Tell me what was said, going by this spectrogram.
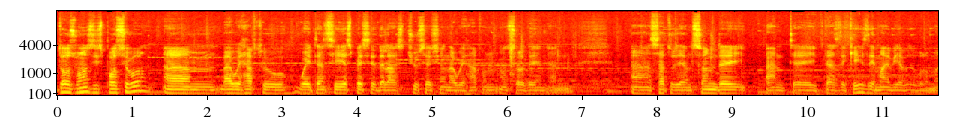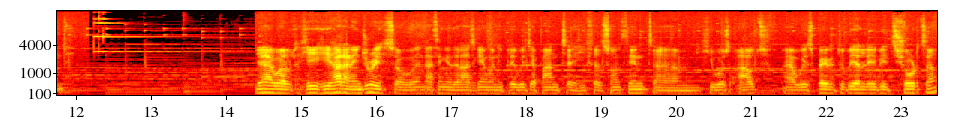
Those ones is possible, um, but we have to wait and see, especially the last two sessions that we have on, on Saturday and uh, Saturday and Sunday. And uh, if that's the case, they might be available on Monday. Yeah, well, he, he had an injury, so I think in the last game when he played with Japan, uh, he felt something. Um, he was out. Uh, we expected to be a little bit shorter,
